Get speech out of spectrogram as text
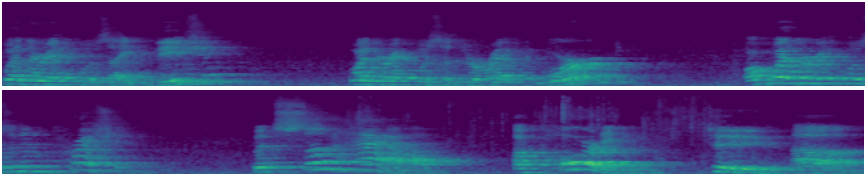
whether it was a vision, whether it was a direct word, or whether it was an impression. But somehow, according to uh,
